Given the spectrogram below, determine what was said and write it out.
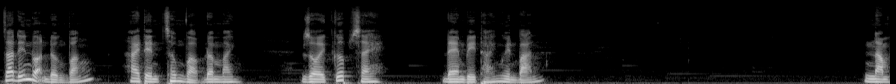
Ra đến đoạn đường vắng, hai tên xông vào đâm anh. Rồi cướp xe, đem đi Thái Nguyên bán. 5.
